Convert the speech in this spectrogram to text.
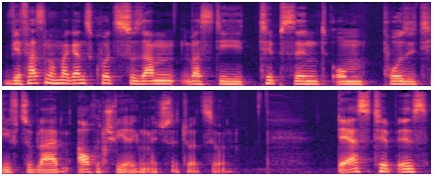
Wir fassen noch mal ganz kurz zusammen, was die Tipps sind, um positiv zu bleiben, auch in schwierigen Matchsituationen. Der erste Tipp ist,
